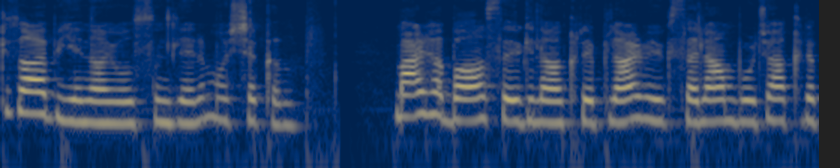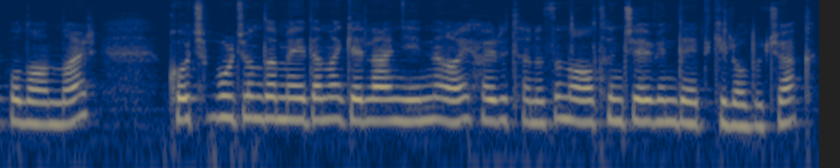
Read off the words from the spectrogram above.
Güzel bir yeni ay olsun dilerim. Hoşçakalın. Merhaba sevgili akrepler ve yükselen burcu akrep olanlar. Koç burcunda meydana gelen yeni ay haritanızın 6. evinde etkili olacak.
